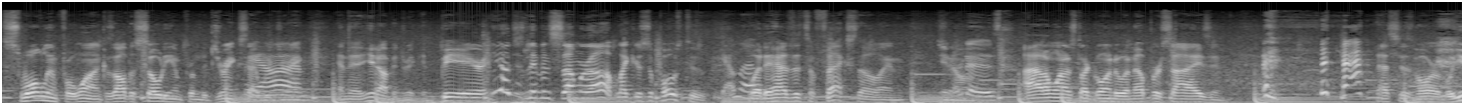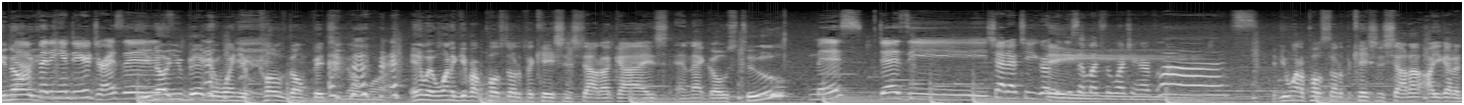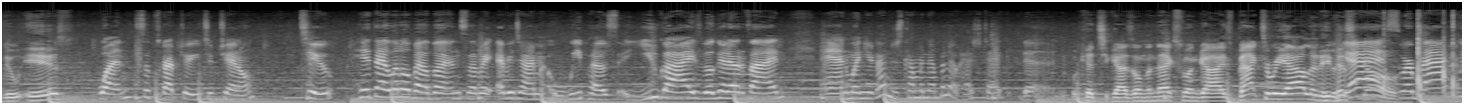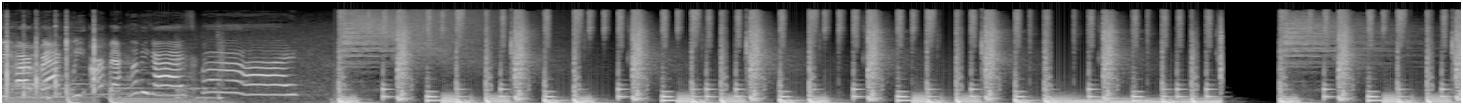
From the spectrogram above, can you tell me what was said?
swollen for one because all the sodium from the drinks that Yeah. we drink, and then you know I've been drinking beer, and you know just living summer up like you're supposed to. Yeah, love. but it has its effects though, and you know does. I don't want to start going to an upper size, and that's just horrible. You know, Not fitting into your dresses. you know you bigger when your clothes don't fit you no more. Anyway, want to give our post notifications shout out, guys, and that goes to. Miss Desi. Shout out to you, girl. Thank you so much for watching our vlogs. If you want a post notification shout out, all you got to do is. One, subscribe to our YouTube channel. Two, hit that little bell button so that way every time we post, you guys will get notified. And when you're done, just comment down below. Hashtag done. We'll catch you guys on the next one, guys. Back to reality. Let's yes, go. Yes, we're back. We are back. We are back. Love you guys. Bye.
